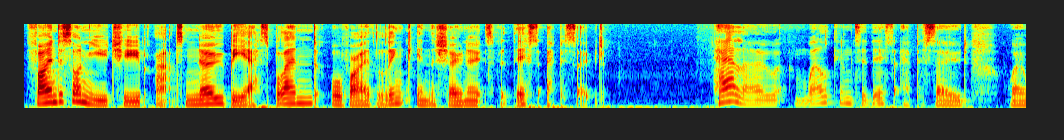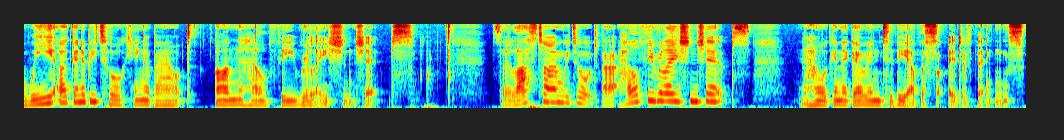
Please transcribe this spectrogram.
Find us on YouTube at No BS Blend or via the link in the show notes for this episode. Hello, and welcome to this episode where we are going to be talking about unhealthy relationships. So, last time we talked about healthy relationships. Now we're going to go into the other side of things.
